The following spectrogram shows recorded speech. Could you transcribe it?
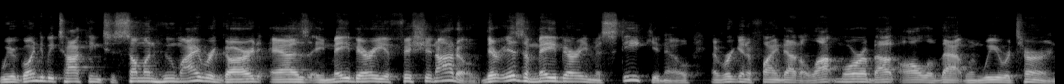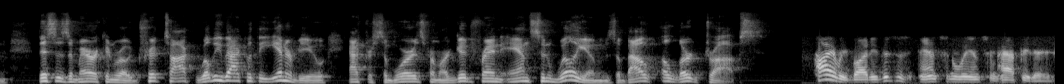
we are going to be talking to someone whom I regard as a Mayberry aficionado. There is a Mayberry mystique, you know, and we're going to find out a lot more about all of that when we return. This is American Road Trip Talk. We'll be back with the interview after some words from our good friend Anson Williams about alert drops. Hi, everybody. This is Anson Williams from Happy Days,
